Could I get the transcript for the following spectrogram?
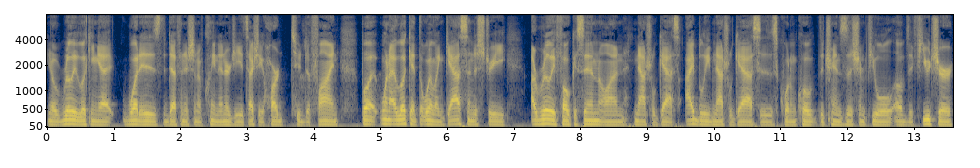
you know, really looking at what is the definition of clean energy, it's actually hard to define. But when I look at the oil and gas industry, I really focus in on natural gas. I believe natural gas is quote unquote the transition fuel of the future.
